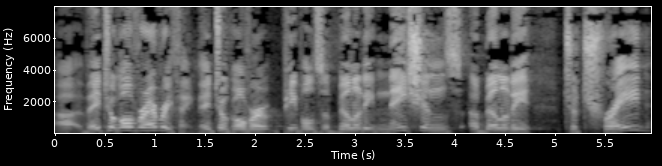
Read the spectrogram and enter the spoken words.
uh, they took over everything. They took over people's ability, nations' ability to trade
